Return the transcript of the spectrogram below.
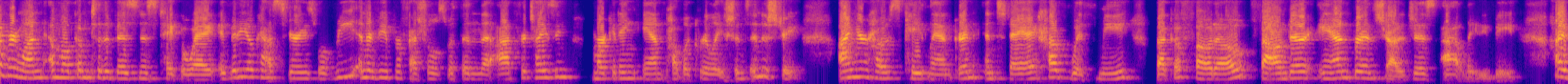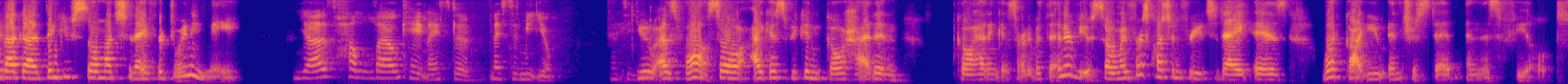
everyone, and welcome to the Business Takeaway, a videocast series where we interview professionals within the advertising, marketing, and public relations industry. I'm your host, Kate Landgren, and today I have with me Becca Feauto, founder and brand strategist at ladybee. Hi, Becca. Thank you so much today for joining me. Yes, hello, Kate. Nice to nice to meet you. And see you as well. So I guess we can go ahead and go ahead and get started with the interview. So, my first question for you today is what got you interested in this field?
